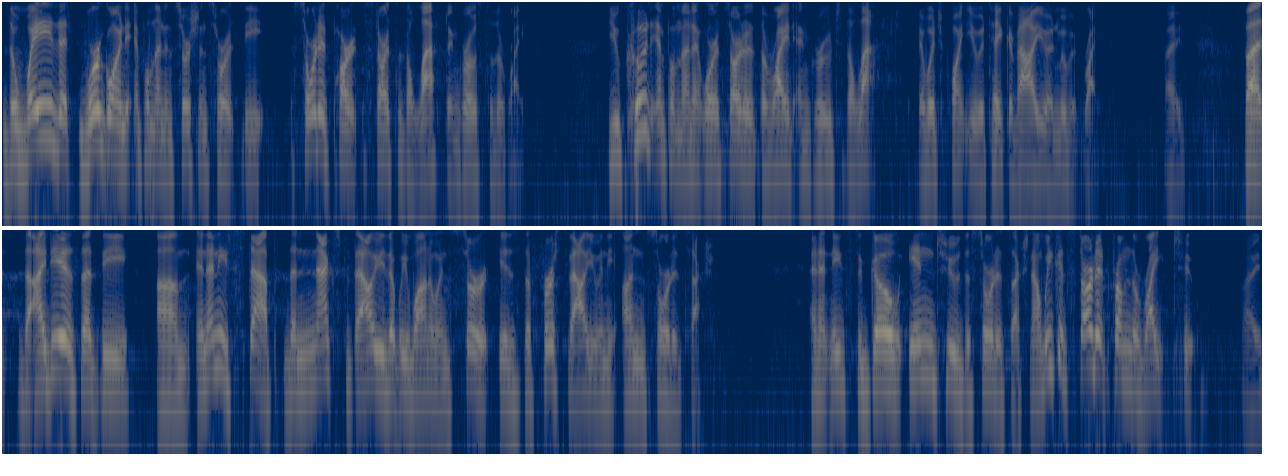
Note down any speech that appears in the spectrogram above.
the way that we're going to implement insertion sort, the sorted part starts at the left and grows to the right. You could implement it where it started at the right and grew to the left, at which point you would take a value and move it right, right? But the idea is that the, um, in any step, the next value that we want to insert is the first value in the unsorted section. And it needs to go into the sorted section. Now, we could start it from the right too, right?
